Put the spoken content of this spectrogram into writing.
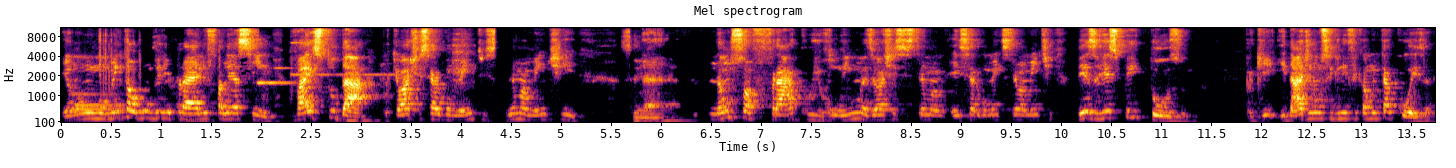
eu não, em momento algum virei para ela e falei assim, vai estudar, porque eu acho esse argumento extremamente. É, não só fraco e ruim, mas eu acho esse, extrema, esse argumento extremamente desrespeitoso. Porque idade não significa muita coisa.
